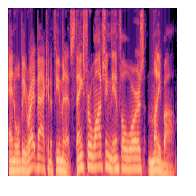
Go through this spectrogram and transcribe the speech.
and we'll be right back in a few minutes. Thanks for watching the InfoWars Money Bomb.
